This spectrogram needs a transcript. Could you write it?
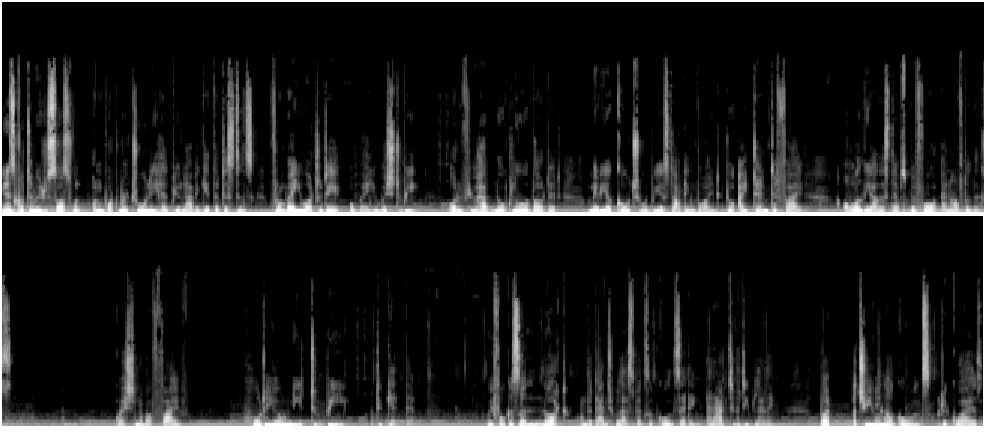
It is good to be resourceful on what will truly help you navigate the distance from where you are today or where you wish to be. Or if you have no clue about it, maybe a coach would be a starting point to identify all the other steps before and after this. Question number 5 who do you need to be to get there? We focus a lot on the tangible aspects of goal setting and activity planning, but achieving our goals requires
